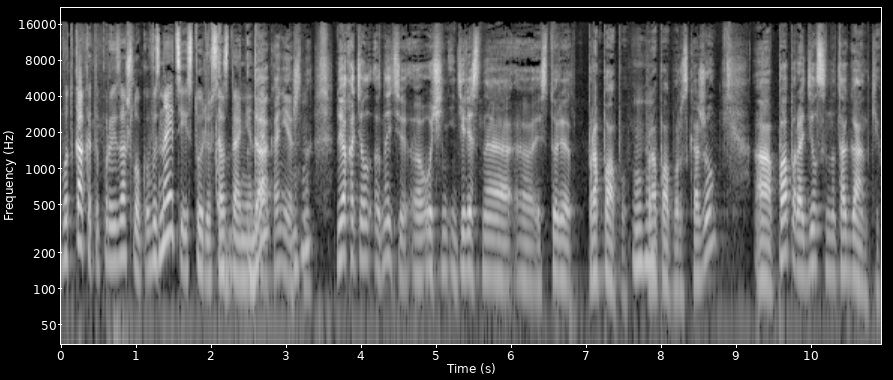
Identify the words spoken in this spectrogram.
Вот как это произошло? Вы знаете историю создания, да? Да, конечно. Но я хотел, знаете, э, очень интересная э, история про папу. Про папу расскажу. А, Папа родился на Таганке.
